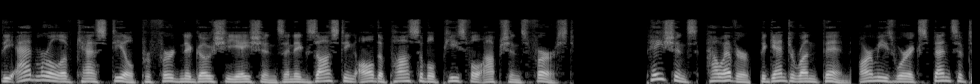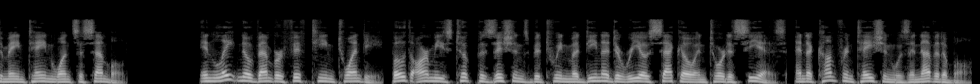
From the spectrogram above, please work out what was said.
The Admiral of Castile preferred negotiations and exhausting all the possible peaceful options first. Patience, however, began to run thin, armies were expensive to maintain once assembled. In late November 1520, both armies took positions between Medina de Rio Seco and Tordesillas, and a confrontation was inevitable.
